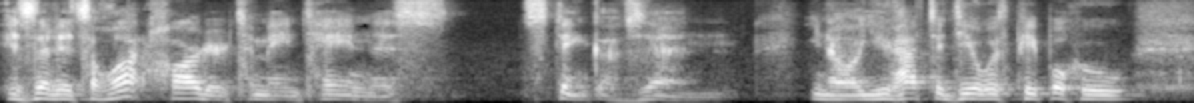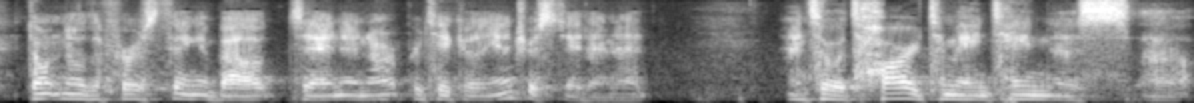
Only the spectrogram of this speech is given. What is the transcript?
is that it's a lot harder to maintain this stink of Zen. You know, you have to deal with people who don't know the first thing about Zen and aren't particularly interested in it. And so it's hard to maintain this uh,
